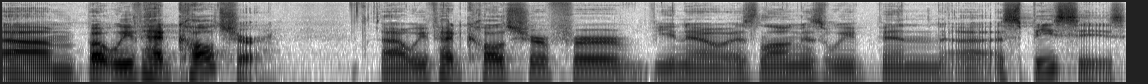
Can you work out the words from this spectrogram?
Um, but we've had culture. Uh, we've had culture for you know as long as we've been uh, a species,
